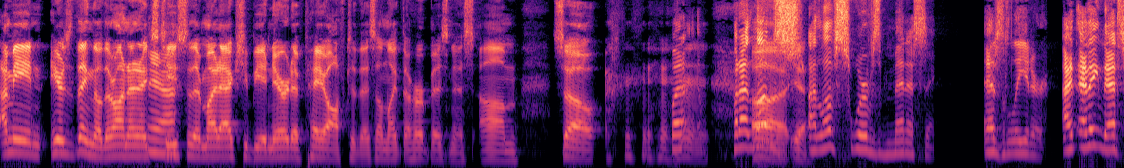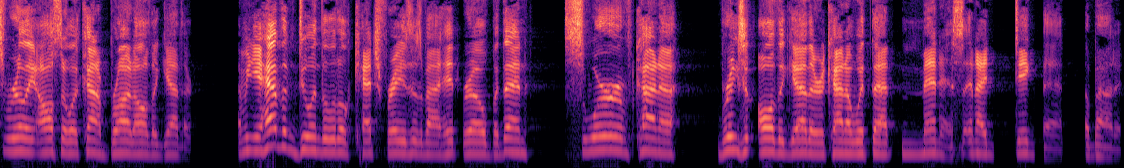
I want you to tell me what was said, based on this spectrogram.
I mean, here's the thing though: they're on NXT, yeah. so there might actually be a narrative payoff to this, unlike the Hurt Business. Um, so, but but I love uh, yeah. I love Swerve's menacing as leader. I, I think that's really also what kind of brought it all together. I mean, you have them doing the little catchphrases about hit row, but then Swerve kind of brings it all together, kind of with that menace, and I dig that about it.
